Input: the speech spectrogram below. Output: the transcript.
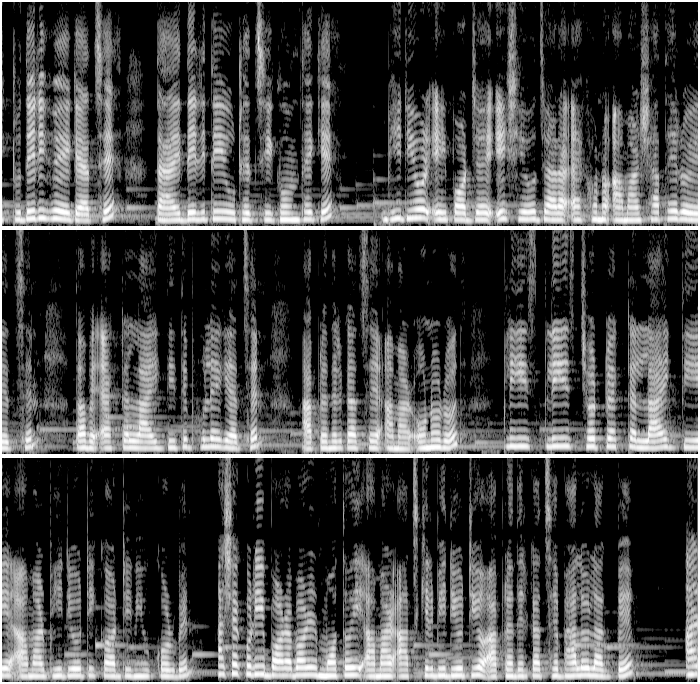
একটু দেরি হয়ে গেছে, তাই দেরিতেই উঠেছি ঘুম থেকে। ভিডিওর এই পর্যায়ে এসেও যারা এখনও আমার সাথে রয়েছেন, তবে একটা লাইক দিতে ভুলে গেছেন, আপনাদের কাছে আমার অনুরোধ, প্লিজ প্লিজ ছোট্ট একটা লাইক দিয়ে আমার ভিডিওটি কন্টিনিউ করবেন। আশা করি বরাবরের মতোই আমার আজকের ভিডিওটিও আপনাদের কাছে ভালো লাগবে। আর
